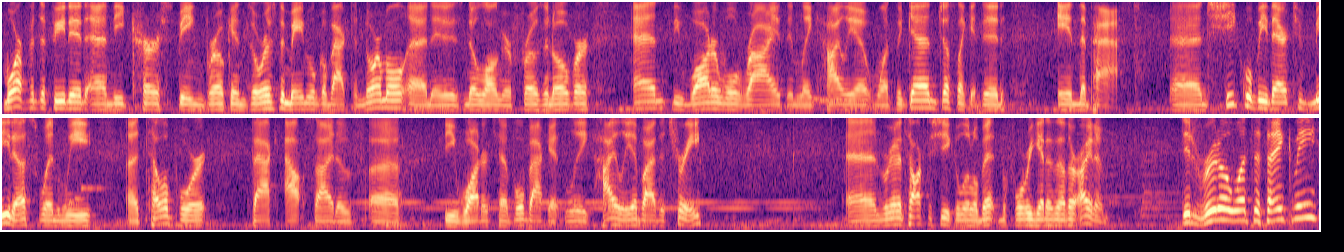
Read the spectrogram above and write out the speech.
Morpha defeated and the curse being broken, Zora's domain will go back to normal and it is no longer frozen over. And the water will rise in Lake Hylia once again, just like it did in the past. And Sheik will be there to meet us when we uh, teleport back outside of uh, the water temple, back at Lake Hylia by the tree. And we're going to talk to Sheik a little bit before we get another item. Did Ruto want to thank me?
